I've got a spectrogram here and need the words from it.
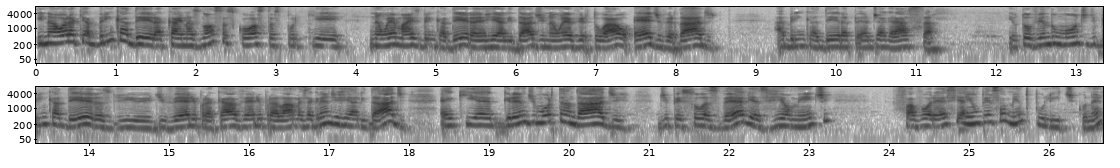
E na hora que a brincadeira cai nas nossas costas, porque não é mais brincadeira, é realidade, não é virtual, é de verdade, a brincadeira perde a graça. Eu tô vendo um monte de brincadeiras de, de velho para cá, velho para lá, mas a grande realidade é que a grande mortandade de pessoas velhas realmente favorece aí um pensamento político, né?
